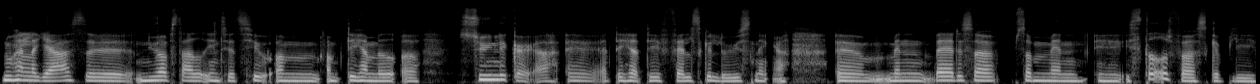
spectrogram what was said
nu handler jeres øh, nyopstartede initiativ om, om det her med at synliggøre, øh, at det her det er falske løsninger. Øh, men hvad er det så, som man øh, i stedet for skal blive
